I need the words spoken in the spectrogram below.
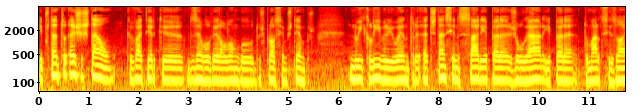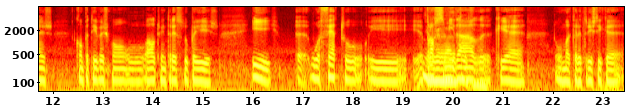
E, portanto, a gestão que vai ter que desenvolver ao longo dos próximos tempos no equilíbrio entre a distância necessária para julgar e para tomar decisões compatíveis com o alto interesse do país. E o afeto e a proximidade que é uma característica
